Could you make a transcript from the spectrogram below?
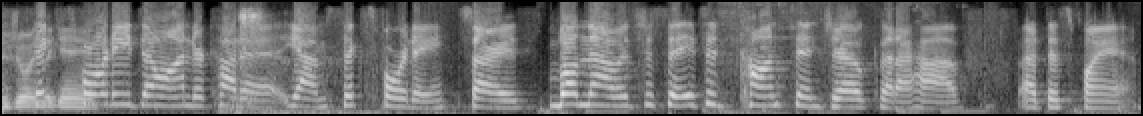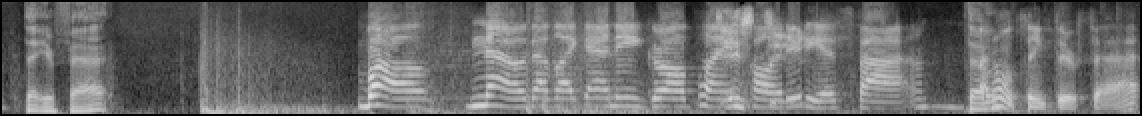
says joined the game. 640. Don't undercut it. Yeah, I'm 640. Sorry. Well, no, it's just a, it's a constant joke that I have at this point. That you're fat. Well, no, that like any girl playing Just Call of Duty is fat. Though. I don't think they're fat.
